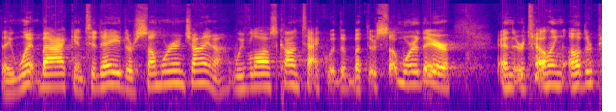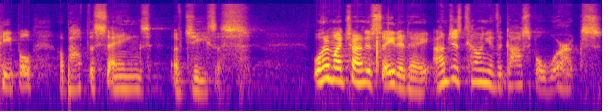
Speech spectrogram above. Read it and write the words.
They went back, and today they're somewhere in China. We've lost contact with them, but they're somewhere there, and they're telling other people about the sayings of Jesus. What am I trying to say today? I'm just telling you the gospel works.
